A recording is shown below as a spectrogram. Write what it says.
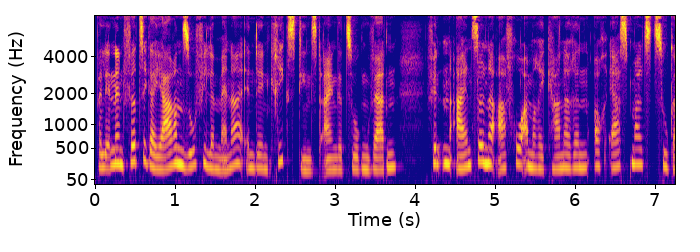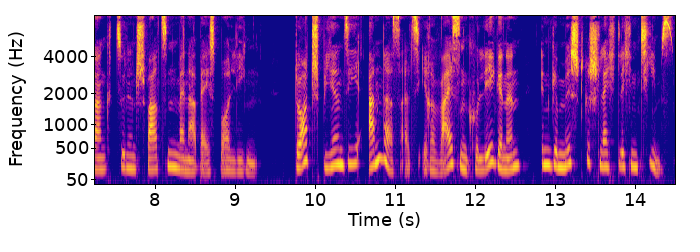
Weil in den 40er Jahren so viele Männer in den Kriegsdienst eingezogen werden, finden einzelne Afroamerikanerinnen auch erstmals Zugang zu den schwarzen Männer-Baseball-Ligen. Dort spielen sie, anders als ihre weißen Kolleginnen, in gemischtgeschlechtlichen Teams.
